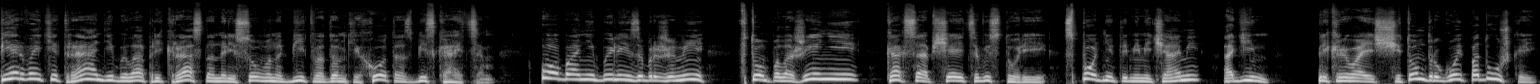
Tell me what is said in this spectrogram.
первой тетради была прекрасно нарисована битва Дон Кихота с Бискайцем. Оба они были изображены в том положении, как сообщается в истории, с поднятыми мечами, один прикрываясь щитом, другой — подушкой.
